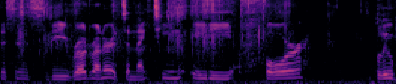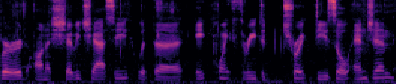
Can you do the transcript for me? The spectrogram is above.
This is the Roadrunner. It's a 1984 Bluebird on a Chevy chassis with a 8.3 Detroit diesel engine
